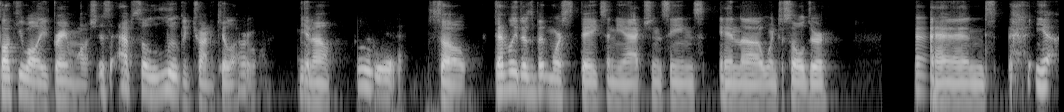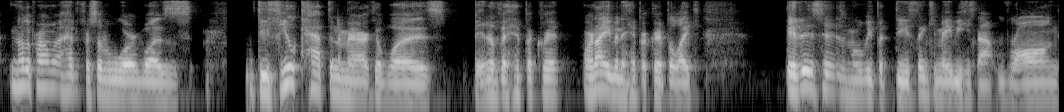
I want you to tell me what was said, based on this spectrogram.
Bucky while he's brainwashed is absolutely trying to kill everyone. You know, Oh yeah. so definitely there's a bit more stakes in the action scenes in uh, Winter Soldier. And yeah, another problem I had for Civil War was do you feel Captain America was a bit of a hypocrite? Or not even a hypocrite, but like it is his movie, but do you think maybe he's not wrong,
